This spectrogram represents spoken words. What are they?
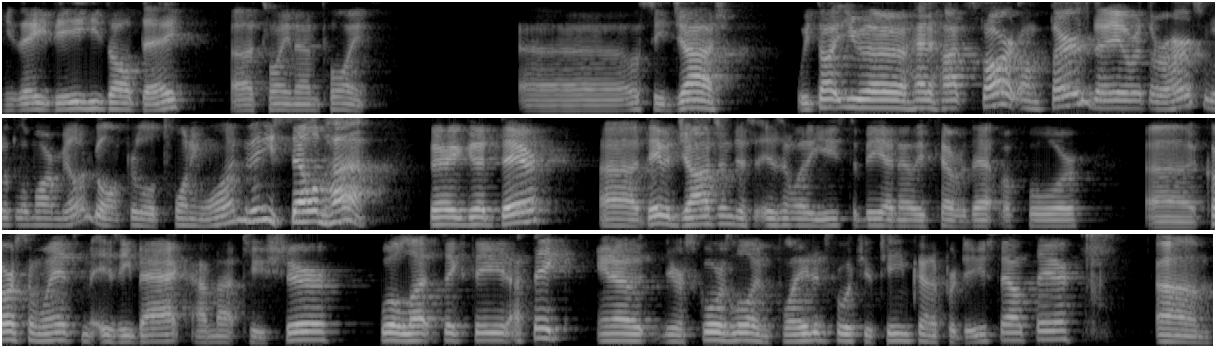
He's AD, he's all day, uh, 29 points. Uh, let's see, Josh. We thought you uh, had a hot start on Thursday over at the rehearsal with Lamar Miller going for a little 21. And then you sell him high. Very good there. Uh, David Johnson just isn't what he used to be. I know we've covered that before. Uh, Carson Wentz, is he back? I'm not too sure. Wil Lutz 16. I think, you know, your score is a little inflated for what your team kind of produced out there. Um,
